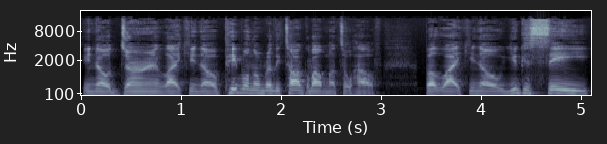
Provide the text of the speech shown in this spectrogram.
you know, during like, you know, people don't really talk about mental health. But like, you know, you can see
